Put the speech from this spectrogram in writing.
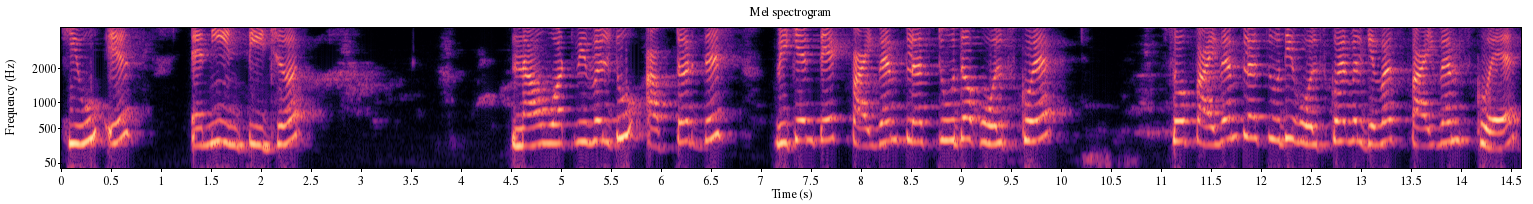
q is any integer. Now what we will do after this, we can take 5m plus 2 the whole square so 5m plus 2 the whole square will give us 5m square.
